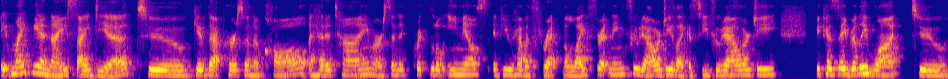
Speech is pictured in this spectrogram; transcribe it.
it might be a nice idea to give that person a call ahead of time or send a quick little email if you have a threat, a life threatening food allergy, like a seafood allergy, because they really want to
